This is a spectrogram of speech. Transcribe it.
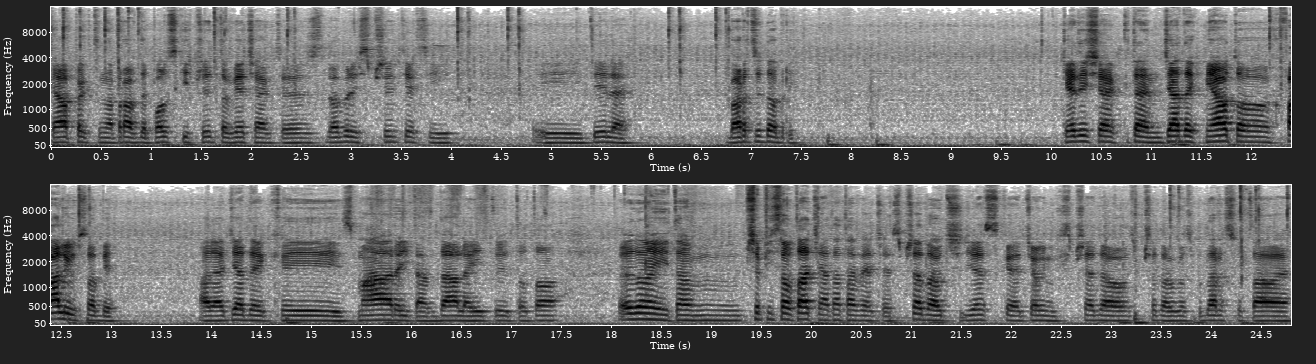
ciapek to naprawdę polski sprzęt, to wiecie jak to jest dobry sprzęt jest i, i tyle. Bardzo dobry. Kiedyś jak ten dziadek miał, to chwalił sobie. Ale dziadek y, zmarł i tam dalej, ty, to to. No i tam przepisał tacie, a tata wiecie, sprzedał 30, ciągnik sprzedał, sprzedał gospodarstwo całe.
